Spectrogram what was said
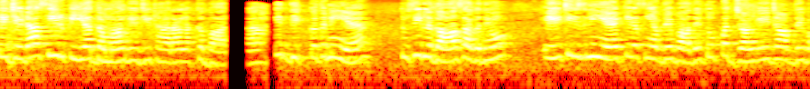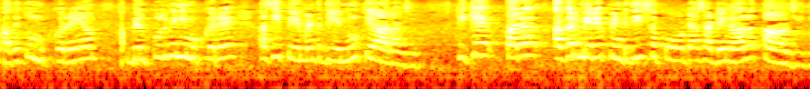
ਤੇ ਜਿਹੜਾ ਅਸੀਂ ਰੁਪਈਆ ਦਵਾਂਗੇ ਜੀ 18 ਲੱਖ 12 ਇਹ ਦਿੱਕਤ ਨਹੀਂ ਹੈ। ਤੁਸੀਂ ਲਗਾ ਸਕਦੇ ਹੋ, ਇਹ ਚੀਜ਼ ਨਹੀਂ ਹੈ ਕਿ ਅਸੀਂ ਆਪਦੇ ਵਾਅਦੇ ਤੋਂ ਭੱਜਾਂਗੇ ਜਾਂ ਆਪਦੇ ਵਾਅਦੇ ਤੋਂ ਮੁੱਕਰ ਰਹੇ ਹਾਂ। ਬਿਲਕੁਲ ਵੀ ਨਹੀਂ ਮੁੱਕਰ ਰਹੇ, ਅਸੀਂ ਪੇਮੈਂਟ ਦੇਣ ਨੂੰ ਤਿਆਰ ਹਾਂ ਜੀ। ਠੀਕ ਹੈ, ਪਰ ਅਗਰ ਮੇਰੇ ਪਿੰਡ ਦੀ ਸਪੋਰਟ ਹੈ ਸਾਡੇ ਨਾਲ, ਤਾਂ ਜੀ।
